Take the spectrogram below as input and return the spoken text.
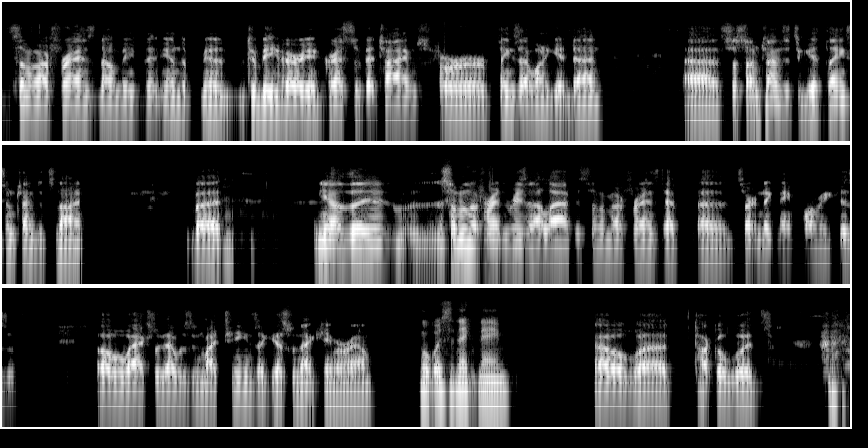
some of my friends know me that, you know, the, you know, to be very aggressive at times for things I want to get done. Uh, so sometimes it's a good thing, sometimes it's not. But uh you know, the some of my friends. The reason I laugh is some of my friends have a certain nickname for me because of. Oh, actually, that was in my teens, I guess, when that came around. What was the nickname? Oh, uh, Taco Woods.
